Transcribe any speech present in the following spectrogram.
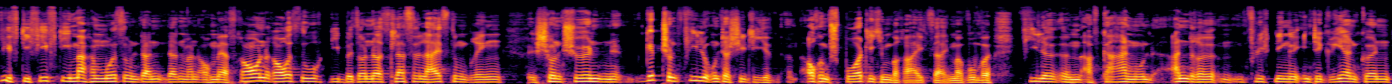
50-50 ähm, machen muss und dann, dass man auch mehr Frauen raussucht, die besonders klasse Leistung bringen. Ist schon schön, ne, gibt schon viele unterschiedliche, auch im sportlichen Bereich, sag ich mal, wo wir viele ähm, Afghanen und andere ähm, Flüchtlinge integrieren können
